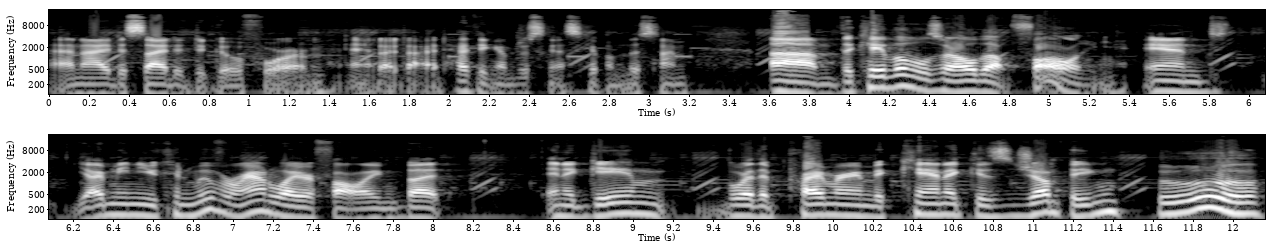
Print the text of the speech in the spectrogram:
And I decided to go for them, and I died. I think I'm just going to skip them this time. Um, the cave levels are all about falling. And, I mean, you can move around while you're falling, but in a game where the primary mechanic is jumping, ooh,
